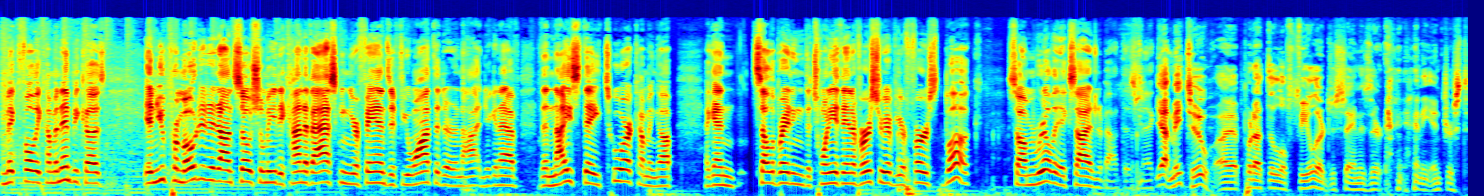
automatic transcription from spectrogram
Mick Foley coming in because, and you promoted it on social media, kind of asking your fans if you wanted it or not. And you're going to have the Nice Day tour coming up, again, celebrating the 20th anniversary of your first book. So I'm really excited about this, Mick. Yeah, me too. I put out the little feeler just saying, is there any interest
